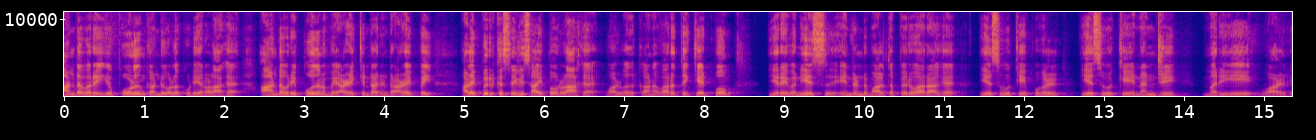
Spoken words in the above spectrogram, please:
ஆண்டவரை எப்பொழுதும் கண்டுகொள்ளக்கூடியவர்களாக ஆண்டவர் எப்போதும் நம்மை அழைக்கின்றார் என்ற அழைப்பை அழைப்பிற்கு செவி சாய்ப்பவர்களாக வாழ்வதற்கான வரத்தை கேட்போம். இறைவன் இயேசு என்றென்று வாழ்த்த பெறுவாராக. இயேசுவுக்கே புகழ் இயேசுவுக்கே நன்றி. மரியே வாழ்க.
